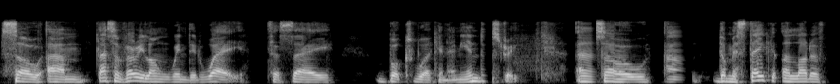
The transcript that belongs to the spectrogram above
So um, that's a very long-winded way to say books work in any industry. And so um, the mistake a lot of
